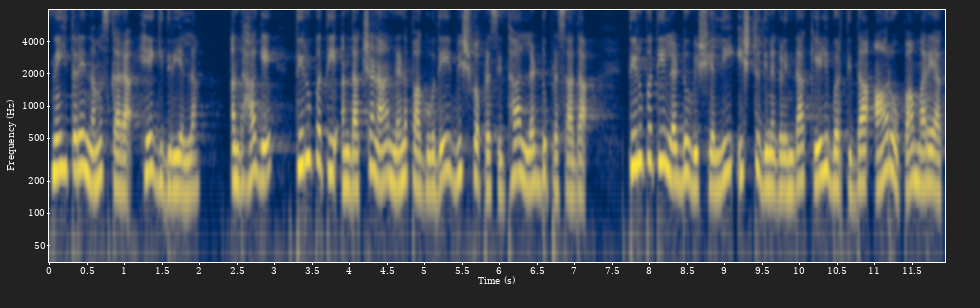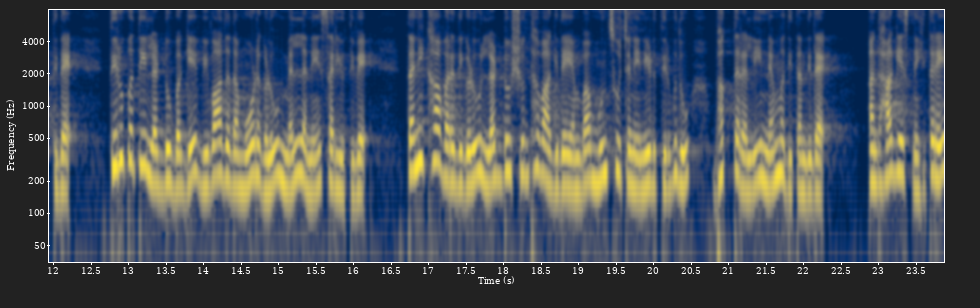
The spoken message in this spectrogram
ಸ್ನೇಹಿತರೆ, ನಮಸ್ಕಾರ. ಹೇಗಿದಿರಿಯಲ್ಲ ಅಂದಹಾಗೆ ತಿರುಪತಿ ಅಂದಾಕ್ಷಣ ನೆನಪಾಗುವುದೇ ವಿಶ್ವಪ್ರಸಿದ್ಧ ಲಡ್ಡು ಪ್ರಸಾದ. ತಿರುಪತಿ ಲಡ್ಡು ವಿಷಯಲ್ಲಿ ಇಷ್ಟು ದಿನಗಳಿಂದ ಕೇಳಿಬರ್ತಿದ್ದ ಆರೋಪ ಮರೆಯಾಗ್ತಿದೆ. ತಿರುಪತಿ ಲಡ್ಡು ಬಗ್ಗೆ ವಿವಾದದ ಮೋಡಗಳು ಮೆಲ್ಲನೆ ಸರಿಯುತ್ತಿವೆ. ತನಿಖಾ ವರದಿಗಳು ಲಡ್ಡು ಶುದ್ಧವಾಗಿದೆ ಎಂಬ ಮುನ್ಸೂಚನೆ ನೀಡುತ್ತಿರುವುದು ಭಕ್ತರಲ್ಲಿ ನೆಮ್ಮದಿ ತಂದಿದೆ. ಅಂದಹಾಗೆ ಸ್ನೇಹಿತರೆ,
